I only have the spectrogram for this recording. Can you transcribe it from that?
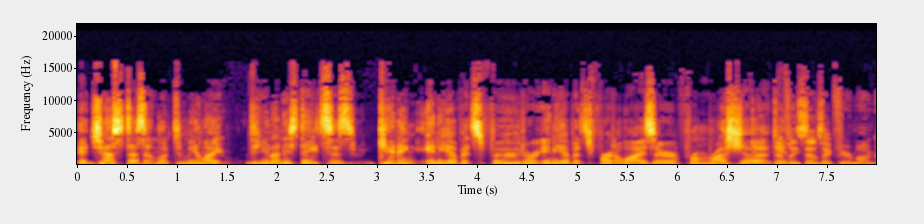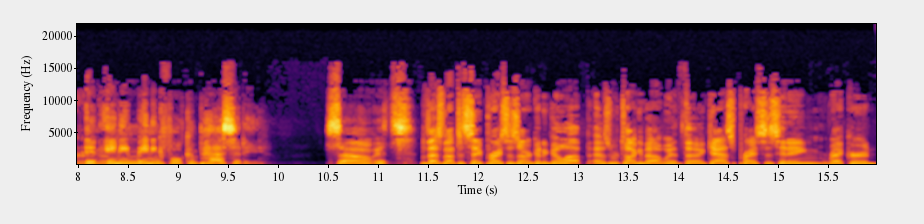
it just doesn't look to me like the United States is getting any of its food or any of its fertilizer from Russia yeah, it definitely sounds like fear mongering. in, in any meaningful capacity. So it's But that's not to say prices aren't going to go up, as we're talking about with uh, gas prices hitting record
